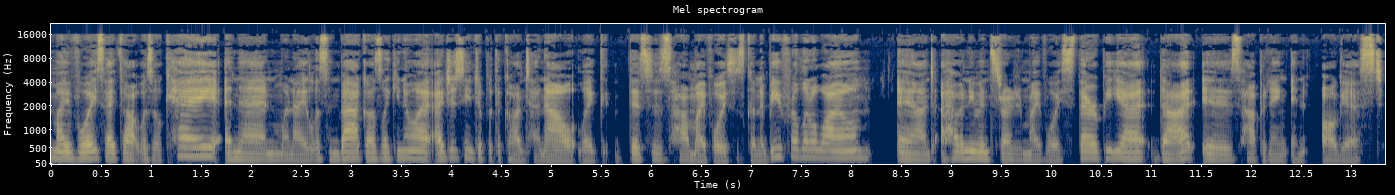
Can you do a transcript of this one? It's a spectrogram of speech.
My voice I thought was okay. And then when I listened back, I was like, you know what? I just need to put the content out. Like, this is how my voice is going to be for a little while. And I haven't even started my voice therapy yet. That is happening in August.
